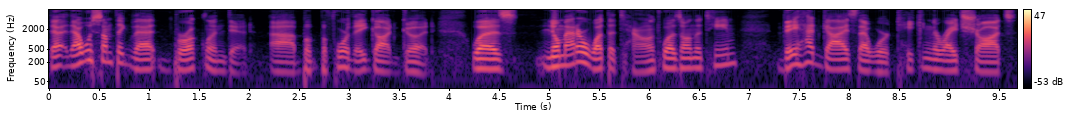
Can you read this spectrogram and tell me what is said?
That that was something that Brooklyn did, uh, but before they got good, was no matter what the talent was on the team, they had guys that were taking the right shots.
